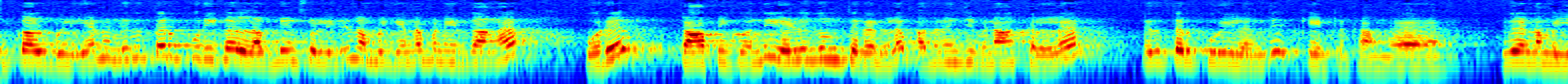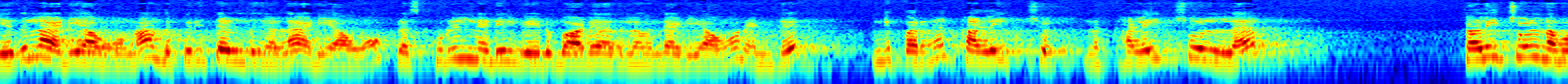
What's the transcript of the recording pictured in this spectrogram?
முக்கால் புள்ளி. ஏன்னா நிறுத்தற்குறிகள் அப்படின்னு சொல்லிட்டு நம்மளுக்கு என்ன பண்ணியிருக்காங்க ஒரு டாபிக் வந்து எழுதும் திறனில் பதினஞ்சு வினாக்களில் நிறுத்தற்குறியிலேருந்து கேட்டிருக்காங்க. இதில் நம்ம எதில் அடியாகும்னா அந்த பிரித்தெழுதுகளில் அடியாகும். ப்ளஸ் குரில் நெடில் வேறுபாடு அதில் வந்து அடியாகும். ரெண்டு இங்கே பாருங்கள் கலைச்சொல். இந்த கலைச்சொல்ல கலைச்சொல் நம்ம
